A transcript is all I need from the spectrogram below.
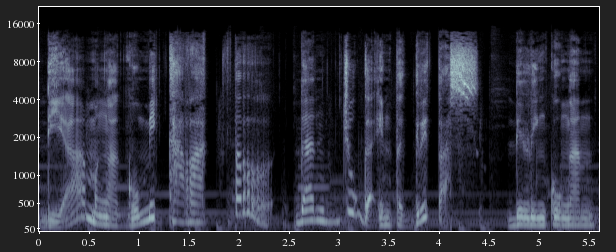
Dia mengagumi karakter dan juga integritas di lingkungan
